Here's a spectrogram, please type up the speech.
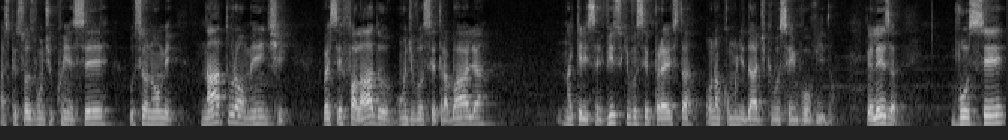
as pessoas vão te conhecer, o seu nome naturalmente vai ser falado onde você trabalha, naquele serviço que você presta ou na comunidade que você é envolvido. Beleza? Você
